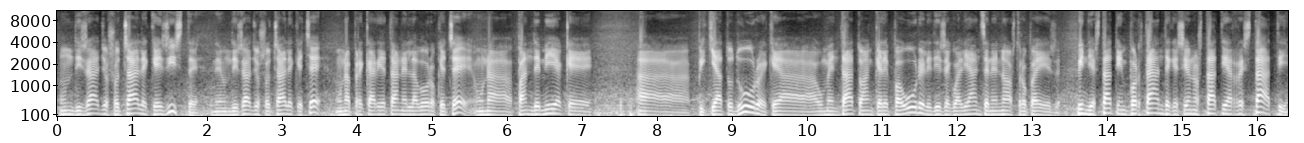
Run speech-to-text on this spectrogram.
un disagio sociale che esiste, un disagio sociale che c'è, una precarietà nel lavoro che c'è, una pandemia che ha picchiato duro e che ha aumentato anche le paure e le diseguaglianze nel nostro Paese. Quindi è stato importante che siano stati arrestati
